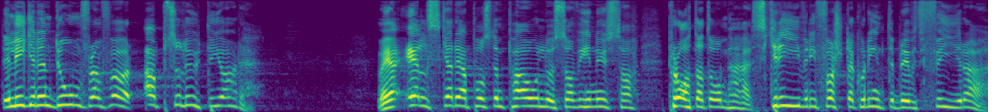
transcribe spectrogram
Det ligger en dom framför, absolut det gör det. Men jag älskar det aposteln Paulus som vi nyss har pratat om här, skriver i första Korinthierbrevet 4.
